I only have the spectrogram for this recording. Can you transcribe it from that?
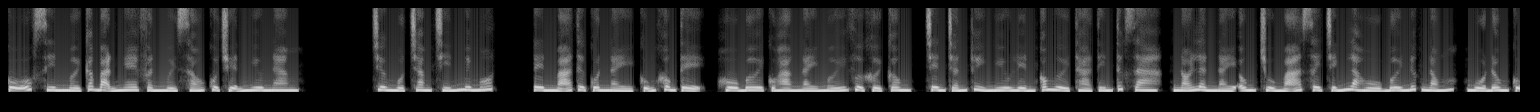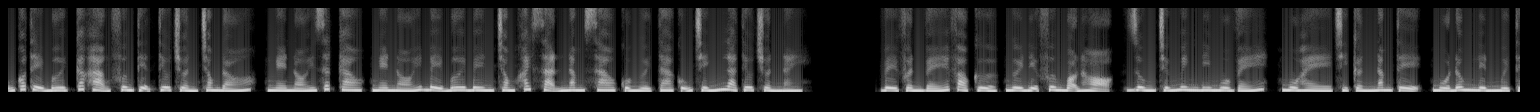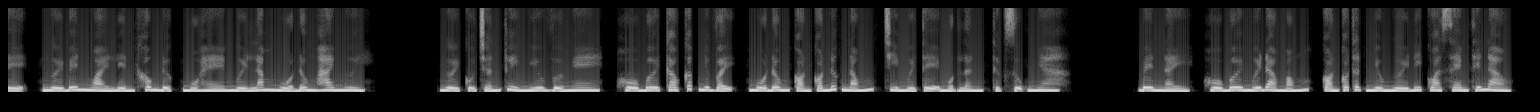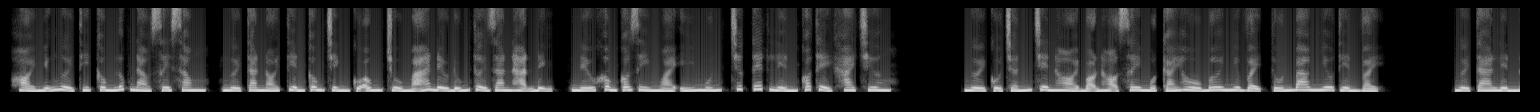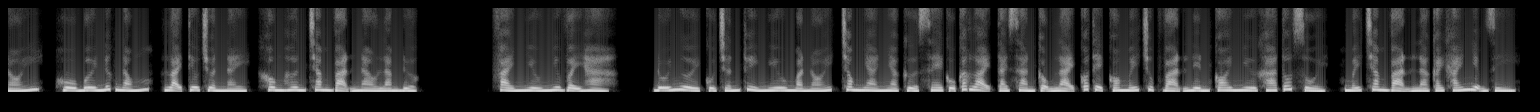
Cô Úc xin mời các bạn nghe phần 16 của truyện Nhiêu Nam. chương 191. Tên mã tư quân này cũng không tệ, hồ bơi của hàng này mới vừa khởi công, trên chấn Thủy Nhiêu liền có người thả tin tức ra, nói lần này ông chủ mã xây chính là hồ bơi nước nóng, mùa đông cũng có thể bơi, các hạng phương tiện tiêu chuẩn trong đó, nghe nói rất cao, nghe nói bể bơi bên trong khách sạn 5 sao của người ta cũng chính là tiêu chuẩn này. Về phần vé vào cửa, người địa phương bọn họ, dùng chứng minh đi mua vé, mùa hè chỉ cần 5 tệ, mùa đông liền 10 tệ, người bên ngoài liền không được, mùa hè 15 mùa đông 20. Người của Trấn Thủy Nhiêu vừa nghe, hồ bơi cao cấp như vậy, mùa đông còn có nước nóng, chỉ 10 tệ một lần, thực dụng nha. Bên này, hồ bơi mới đào móng, còn có thật nhiều người đi qua xem thế nào, hỏi những người thi công lúc nào xây xong, người ta nói tiền công trình của ông chủ mã đều đúng thời gian hạn định, nếu không có gì ngoài ý muốn, trước Tết liền có thể khai trương. Người của trấn trên hỏi bọn họ xây một cái hồ bơi như vậy tốn bao nhiêu tiền vậy? Người ta liền nói, hồ bơi nước nóng, loại tiêu chuẩn này, không hơn trăm vạn nào làm được. Phải nhiều như vậy hả? Đối người của Trấn Thủy nhiêu mà nói, trong nhà nhà cửa xe của các loại tài sản cộng lại có thể có mấy chục vạn liền coi như khá tốt rồi, mấy trăm vạn là cái khái niệm gì.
